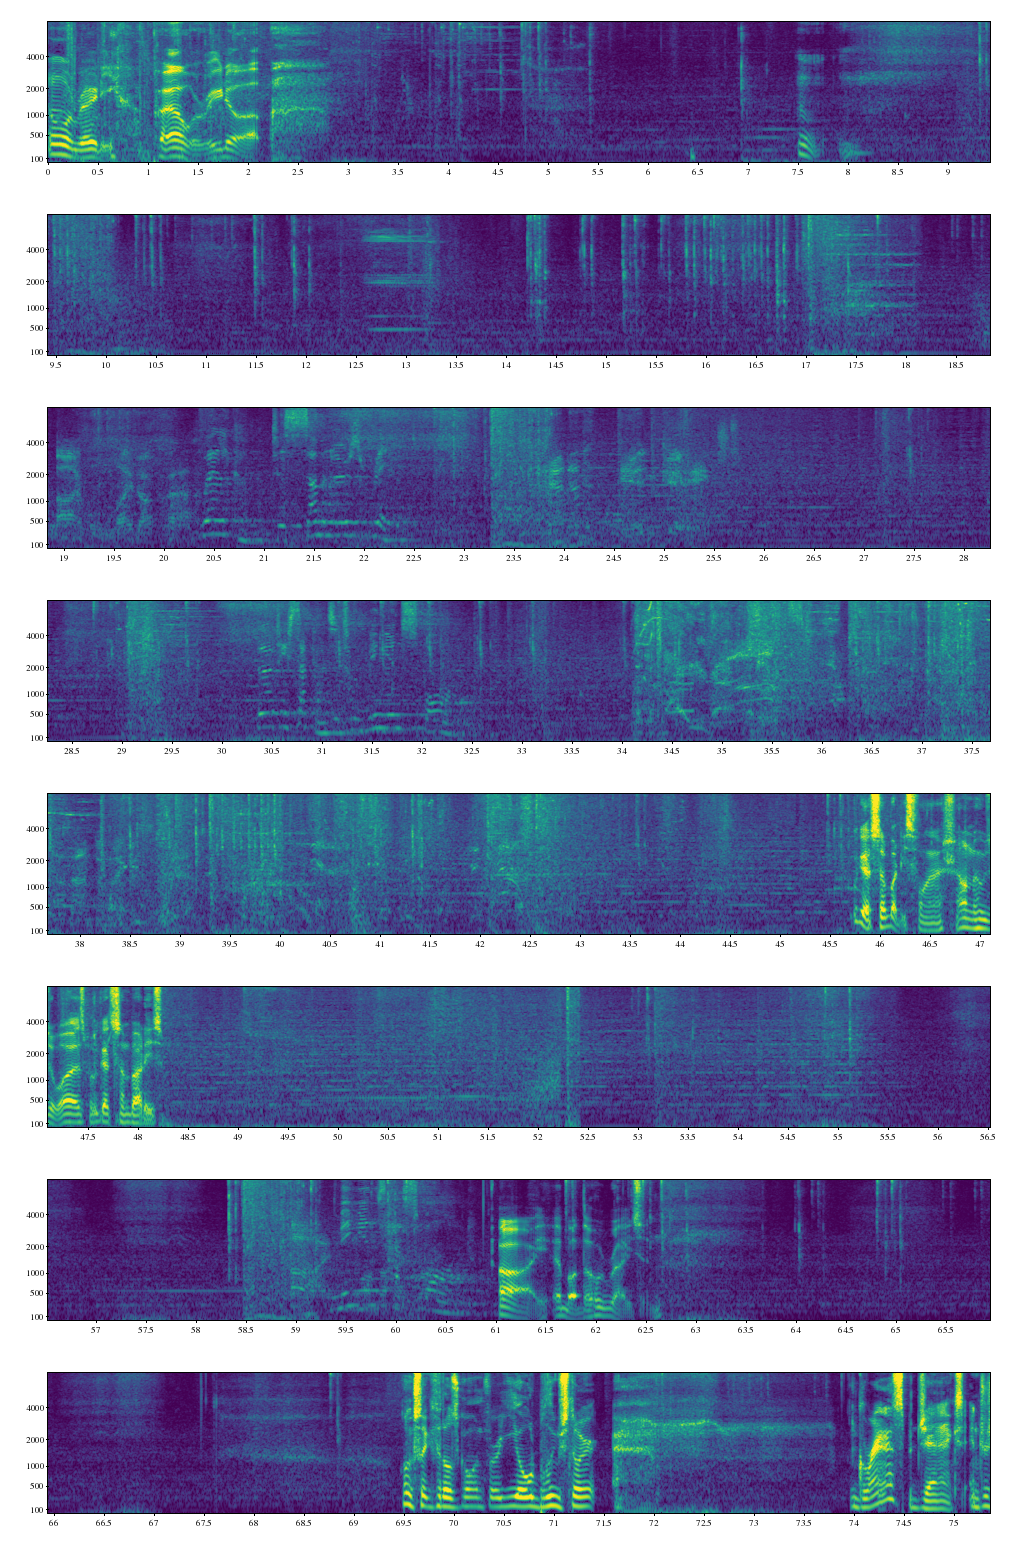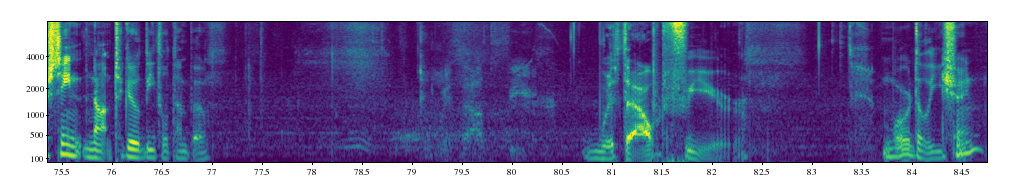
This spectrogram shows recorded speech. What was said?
Alrighty, power it up. Mm. We got somebody's flash. I don't know whose it was, but we got somebody's. I am on the horizon. Looks like Fiddle's going for a ye old blue start. Grasp Jax. Interesting not to go lethal tempo. Without fear. More deletion?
